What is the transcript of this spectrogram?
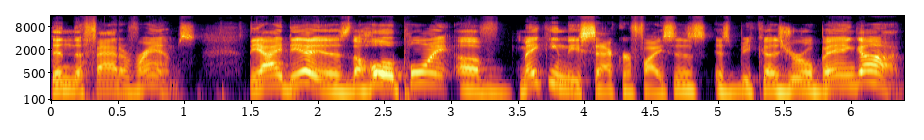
than the fat of rams." The idea is the whole point of making these sacrifices is because you're obeying God.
